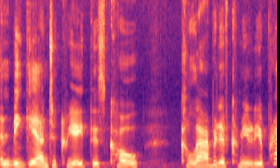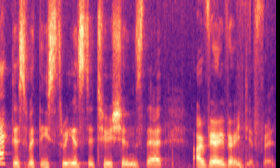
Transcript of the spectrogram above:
and began to create this co collaborative community of practice with these three institutions that are very, very different.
